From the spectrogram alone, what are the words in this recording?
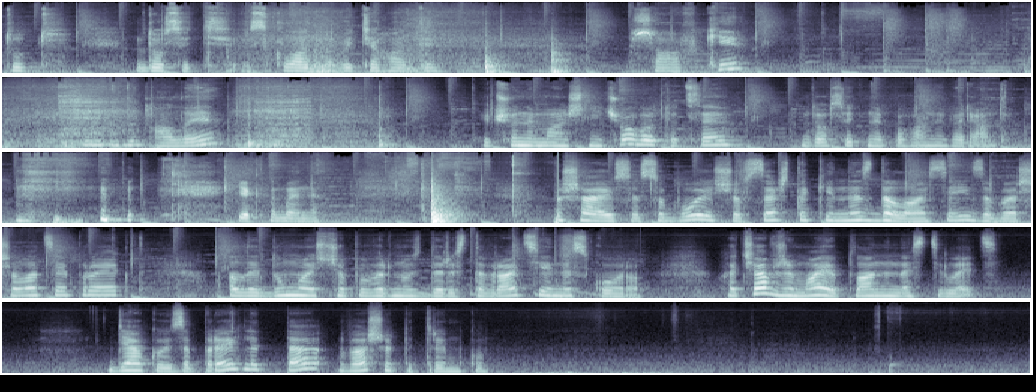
тут досить складно витягати шафки. Але якщо не маєш нічого, то це досить непоганий варіант. Як на мене. Пишаюся собою, що все ж таки не здалася і завершила цей проєкт, але думаю, що повернусь до реставрації не скоро, хоча вже маю плани на стілець. Дякую за перегляд та вашу підтримку.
